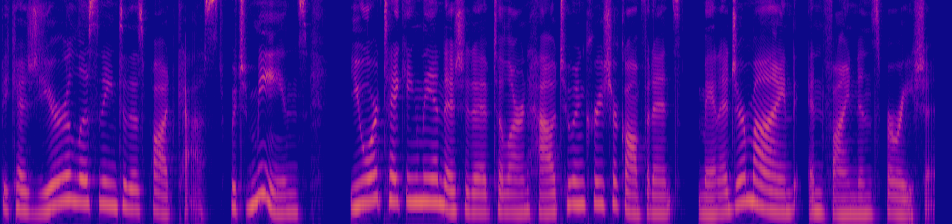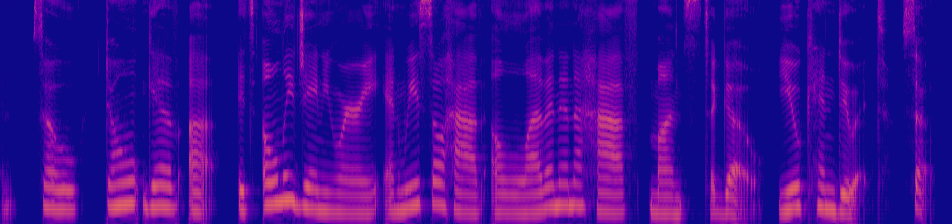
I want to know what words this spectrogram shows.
Because you're listening to this podcast, which means You are taking the initiative to learn how to increase your confidence, manage your mind, and find inspiration. So don't give up. It's only January and we still have 11 and a half months to go. You can do it. So,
